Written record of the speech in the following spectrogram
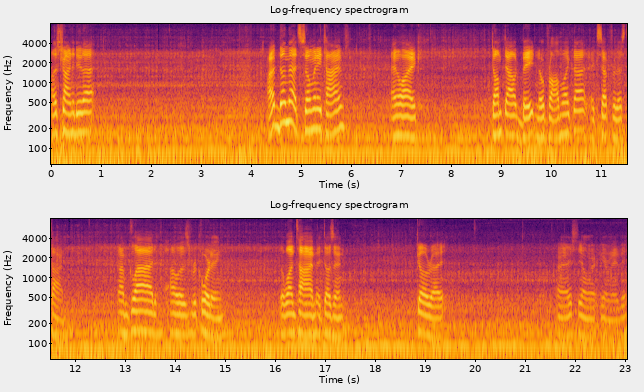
I was trying to do that. I've done that so many times, and like, dumped out bait no problem like that except for this time. And I'm glad I was recording the one time it doesn't go right. Alright I see them right here maybe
